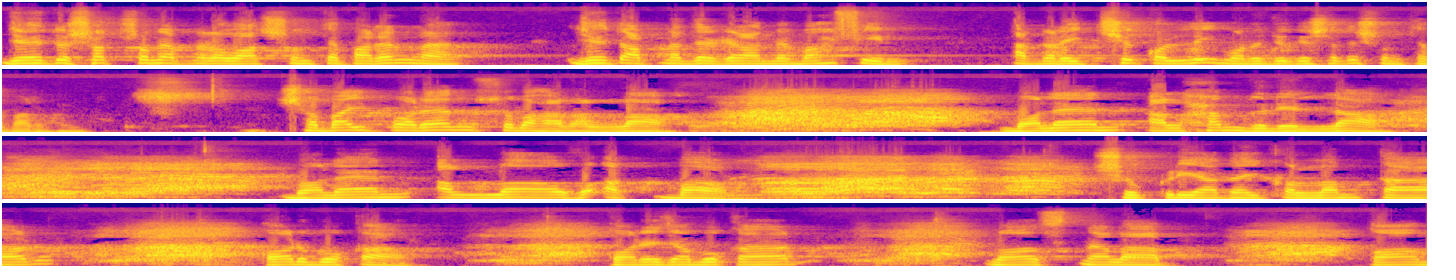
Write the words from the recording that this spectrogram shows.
যেহেতু সবসময় আপনারা ওয়াজ শুনতে পারেন না, যেহেতু আপনাদের গ্রামে মাহফিল, আপনারা ইচ্ছে করলেই মনোযোগের সাথে শুনতে পারবেন। সবাই পড়েন সুবাহান আল্লাহ বলেন, আলহামদুলিল্লাহ। বলেন, আল্লাহ আকবর। শুক্রিয়া আদায় করলাম কার? করব কার? করে যাব কার? লস না লাভ? কম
